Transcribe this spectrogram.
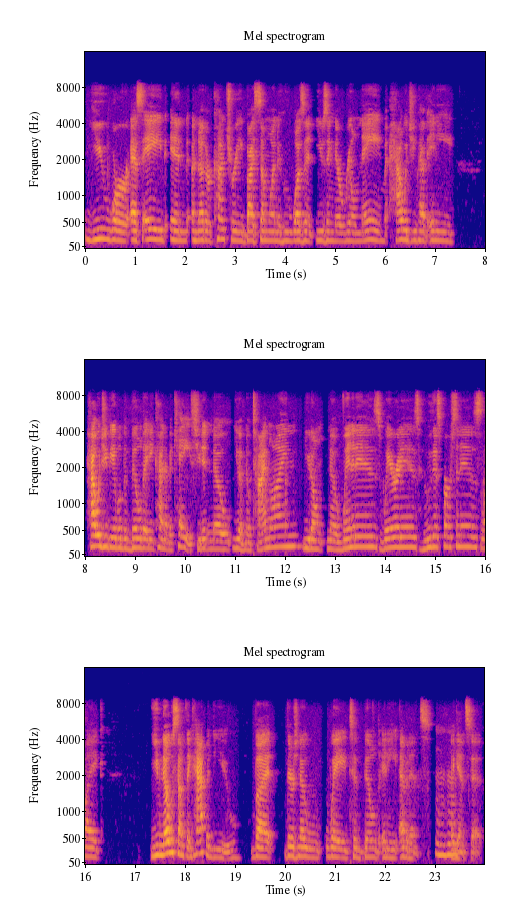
you were SA'd in another country by someone who wasn't using their real name, how would you have any how would you be able to build any kind of a case? You didn't know you have no timeline, you don't know when it is, where it is, who this person is, like you know something happened to you, but there's no way to build any evidence Mhm. against it.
